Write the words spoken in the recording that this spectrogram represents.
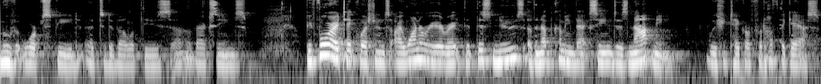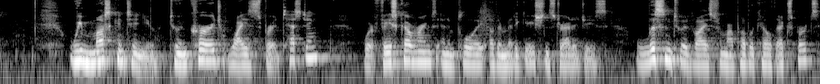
move at warp speed uh, to develop these uh, vaccines. Before I take questions, I want to reiterate that this news of an upcoming vaccine does not mean we should take our foot off the gas. We must continue to encourage widespread testing, wear face coverings, and employ other mitigation strategies. Listen to advice from our public health experts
